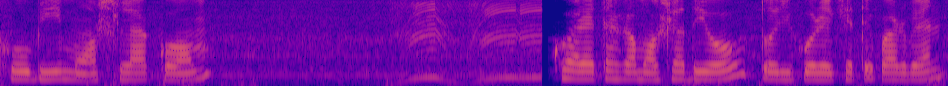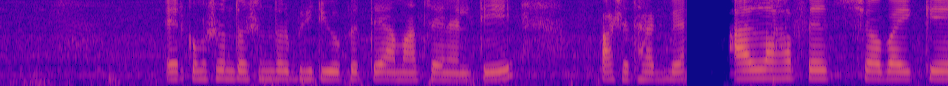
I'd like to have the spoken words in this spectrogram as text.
খুবই মশলা কম। ঘরে থাকা মশলা দিয়েও তৈরি করে খেতে পারবেন। এরকম সুন্দর সুন্দর ভিডিও পেতে আমার চ্যানেলটি পাশে থাকবেন। আল্লাহ হাফেজ সবাইকে।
